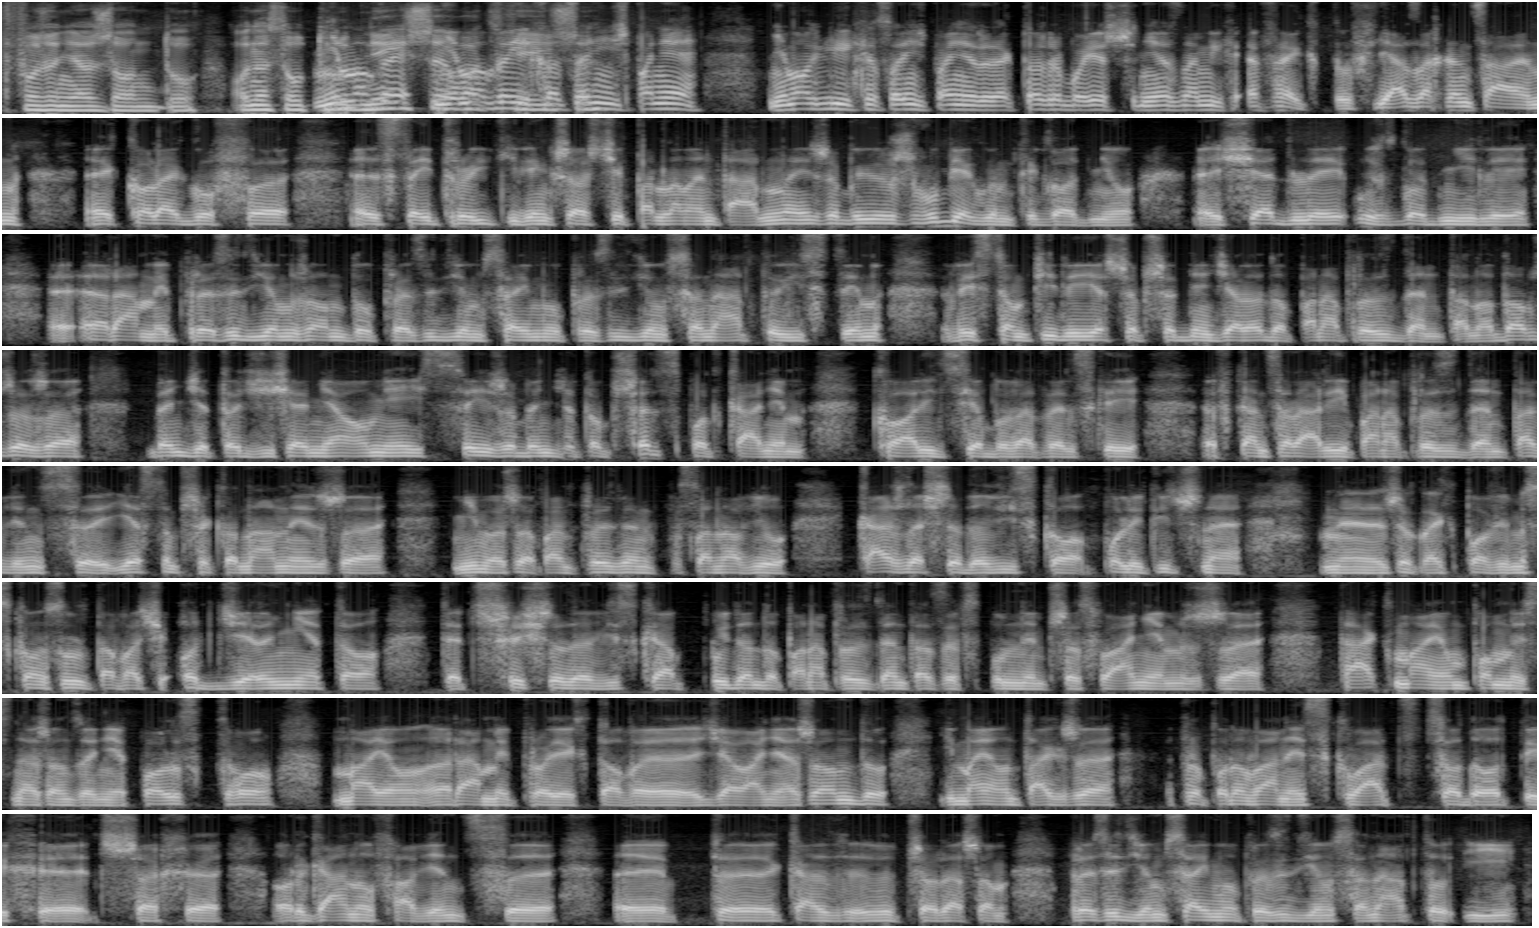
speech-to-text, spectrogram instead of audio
tworzenia rządu rządu. One są trudniejsze, nie mogę, nie mogę ich ocenić, panie, Nie mogę ich ocenić, panie redaktorze, bo jeszcze nie znam ich efektów. Ja zachęcałem e, kolegów e, z tej trójki większości parlamentarnej, żeby już w ubiegłym tygodniu e, siedli, uzgodnili ramy prezydium rządu, prezydium Sejmu, prezydium Senatu i z tym wystąpili jeszcze przed niedzielą do pana prezydenta. No dobrze, że będzie to dzisiaj miało miejsce i że będzie to przed spotkaniem Koalicji Obywatelskiej w kancelarii pana prezydenta prezydenta, więc jestem przekonany, że mimo, że pan prezydent postanowił każde środowisko polityczne, e, że tak powiem, skonsultować oddzielnie, to te trzy środowiska pójdą do pana prezydenta ze wspólnym przesłaniem, że tak, mają pomysł na rządzenie Polską, mają ramy projektowe działania rządu i mają także proponowany skład co do tych e, trzech e, organów, a więc przepraszam, prezydium Sejmu, prezydium Senatu i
